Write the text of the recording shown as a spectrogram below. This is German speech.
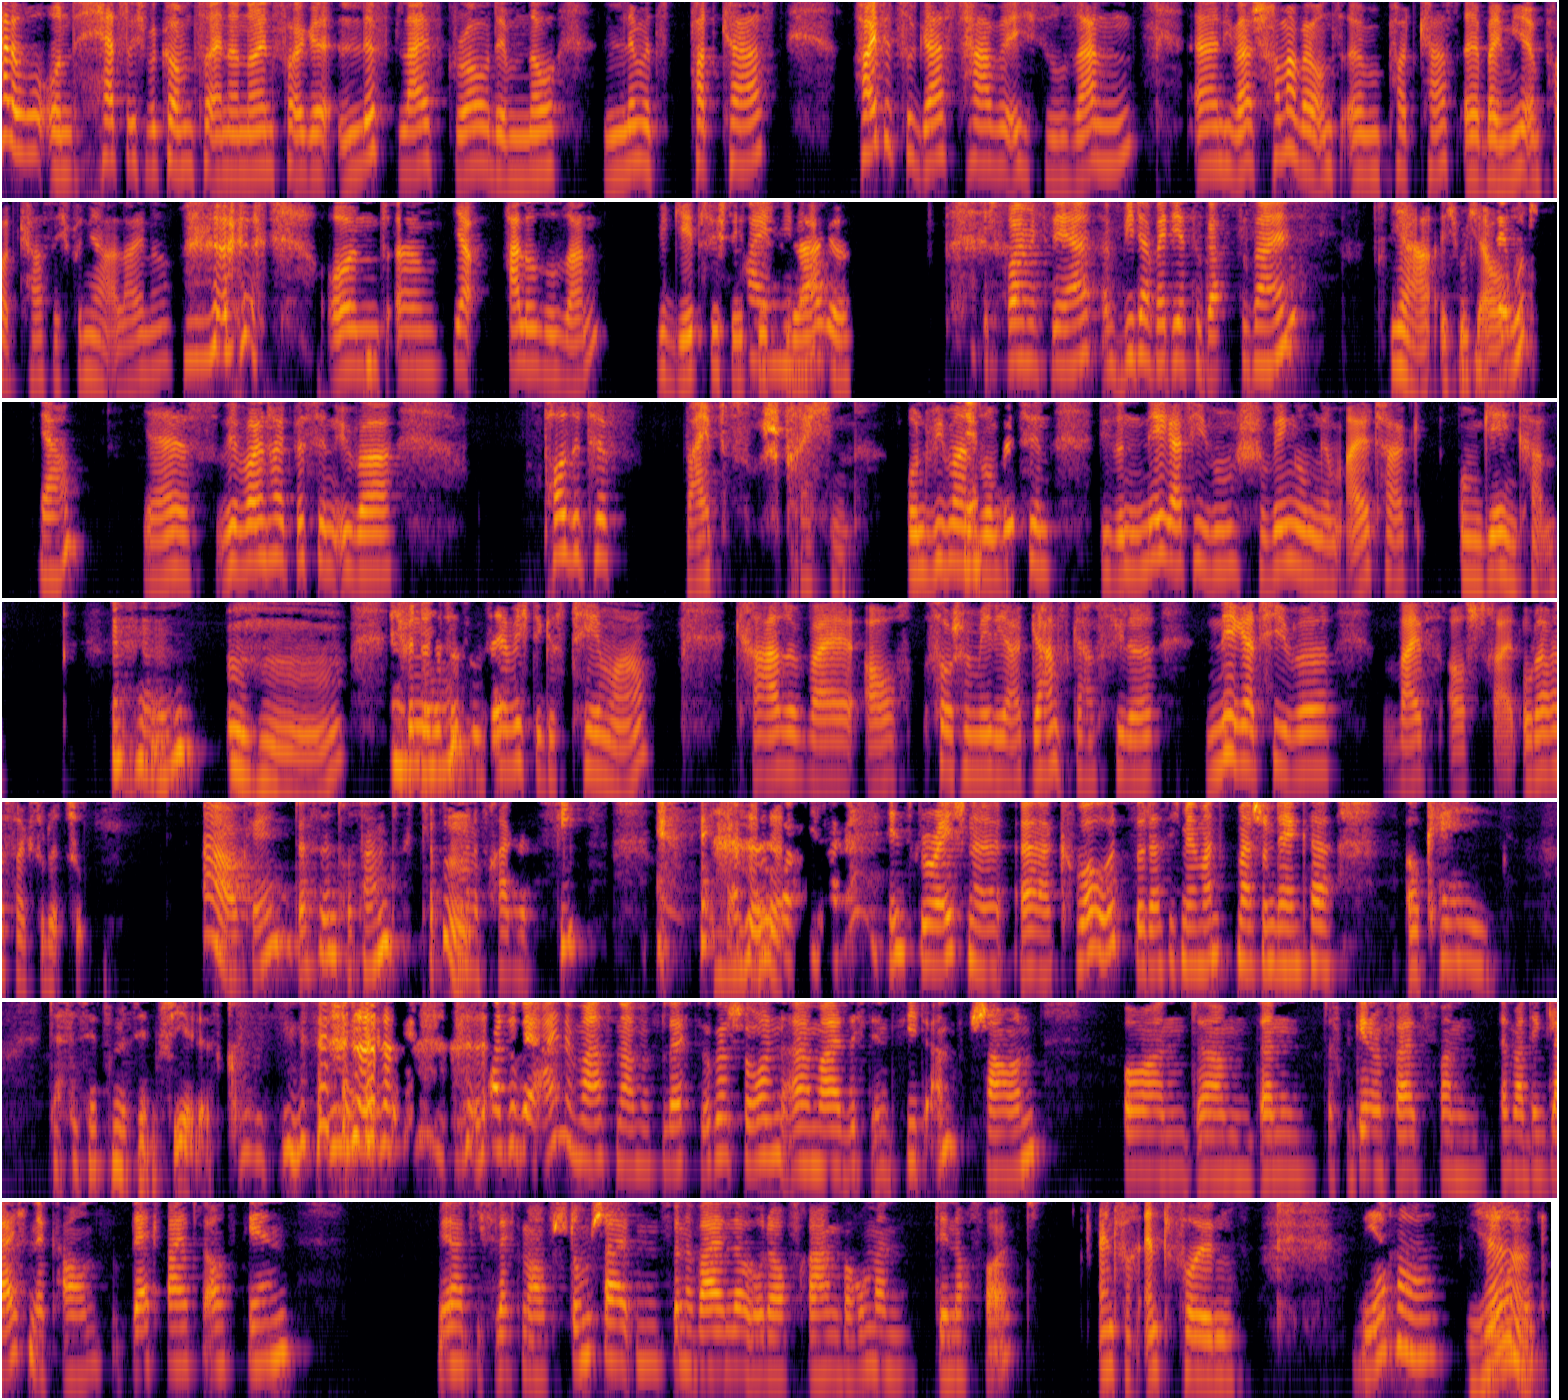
Hallo und herzlich willkommen zu einer neuen Folge Lift Life Grow, dem No Limits Podcast. Heute zu Gast habe ich Susanne. Äh, die war schon mal bei uns im Podcast, äh, bei mir im Podcast. Ich bin ja alleine. und ähm, ja, hallo Susanne. Wie geht's? Wie steht sich die Lage? Ich freue mich sehr, wieder bei dir zu Gast zu sein. Ja, ich mich auch. Sehr gut. Ja. Yes. Wir wollen heute ein bisschen über Positive Vibes sprechen und wie man ja. so ein bisschen diese negativen Schwingungen im Alltag umgehen kann. Mhm. Mhm. Ich mhm. finde, das ist mhm. ein sehr wichtiges Thema, gerade weil auch Social Media ganz, ganz viele negative Vibes ausstrahlt. Oder was sagst du dazu? Ah, okay, das ist interessant. Ich glaube, das hm. ist immer eine Frage des Feeds. ich habe super viele inspirational äh, Quotes, sodass ich mir manchmal schon denke, okay, das ist jetzt ein bisschen viel des Guten. also wäre eine Maßnahme vielleicht sogar schon, äh, mal sich den Feed anzuschauen und ähm, dann das gegebenenfalls von immer den gleichen Accounts Bad Vibes ausgehen. Ja, die vielleicht mal auf Stumm schalten für eine Weile oder auch fragen, warum man den noch folgt. Einfach entfolgen. Wäre. Ja. Wäre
